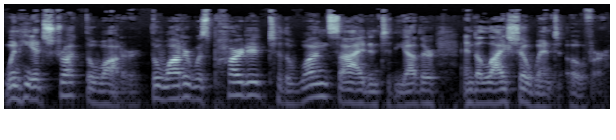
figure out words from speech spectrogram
When he had struck the water, the water was parted to the one side and to the other, and Elisha went over.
